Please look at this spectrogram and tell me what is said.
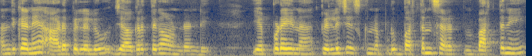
అందుకనే ఆడపిల్లలు జాగ్రత్తగా ఉండండి. ఎప్పుడైనా పెళ్ళి చేసుకున్నప్పుడు భర్తని సెలెక్ట్ భర్తని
